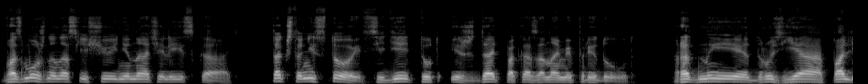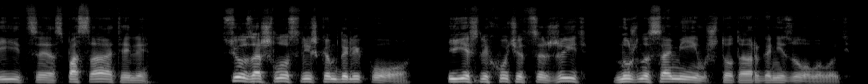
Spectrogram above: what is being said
Возможно, нас еще и не начали искать, так что не стоит сидеть тут и ждать, пока за нами придут. Родные, друзья, полиция, спасатели — все зашло слишком далеко, и если хочется жить, нужно самим что-то организовывать.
